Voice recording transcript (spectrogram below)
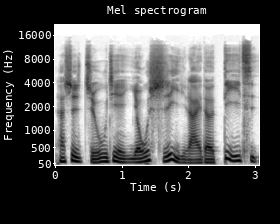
它是植物界有史以来的第一次。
